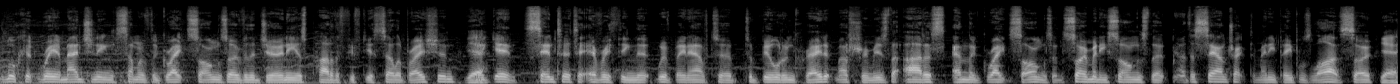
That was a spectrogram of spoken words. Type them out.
look at reimagining some of the great songs over the journey as part of the 50th celebration. Yeah. And again, center to everything that we've been able to, to build and create at Mushroom is the artists and the great songs, and so many songs that you know, the soundtrack to many people's lives. So Yeah.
